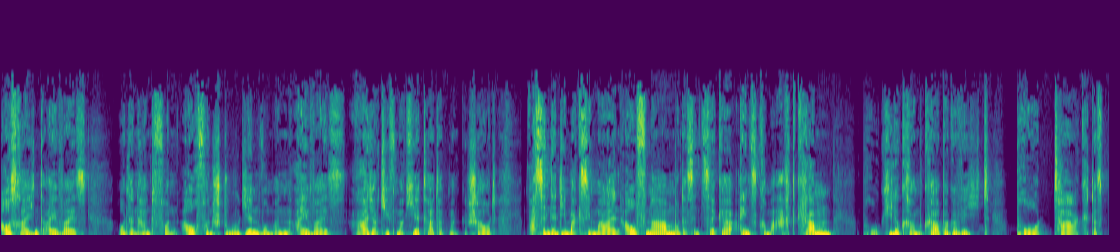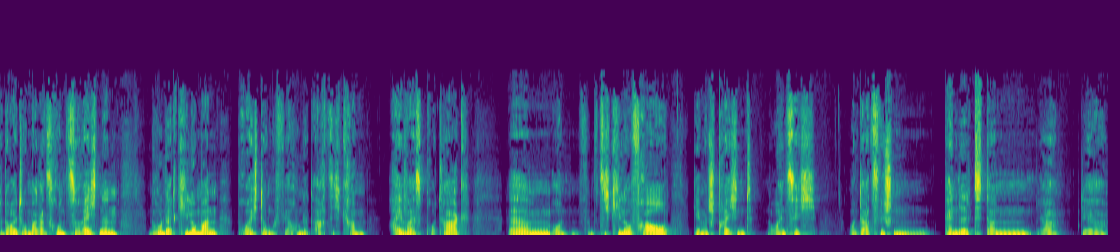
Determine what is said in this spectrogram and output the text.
ausreichend Eiweiß und anhand von auch von Studien, wo man Eiweiß radioaktiv markiert hat, hat man geschaut, was sind denn die maximalen Aufnahmen und das sind circa 1,8 Gramm pro Kilogramm Körpergewicht pro Tag. Das bedeutet, um mal ganz rund zu rechnen, ein 100 Kilo Mann bräuchte ungefähr 180 Gramm Eiweiß pro Tag ähm, und eine 50 Kilo Frau dementsprechend 90. Und dazwischen pendelt dann ja der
